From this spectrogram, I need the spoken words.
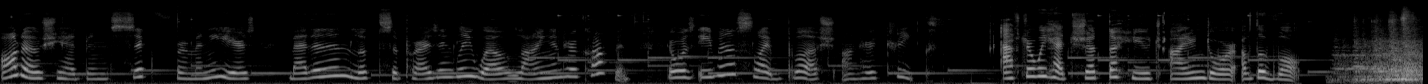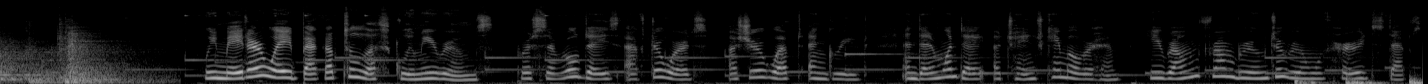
Although she had been sick for many years, Madeline looked surprisingly well lying in her coffin. There was even a slight blush on her cheeks. After we had shut the huge iron door of the vault, we made our way back up to less gloomy rooms. For several days afterwards, Usher wept and grieved, and then one day a change came over him. He roamed from room to room with hurried steps,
